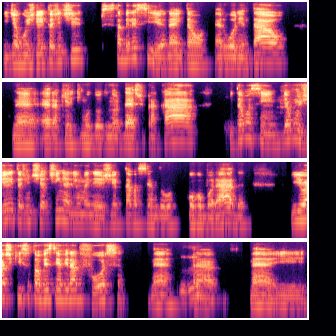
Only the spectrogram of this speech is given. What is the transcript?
e de algum jeito a gente se estabelecia, né? Então era o oriental, né? Era aquele que mudou do Nordeste para cá, então, assim, de algum jeito a gente já tinha ali uma energia que estava sendo corroborada, e eu acho que isso talvez tenha virado força, né? Uhum. Pra, né? E,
